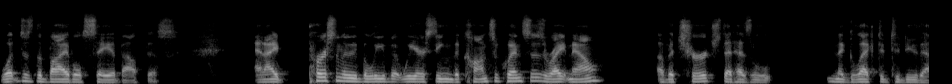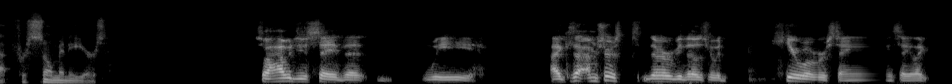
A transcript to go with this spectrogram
what does the bible say about this? And i personally believe that we are seeing the consequences right now of a church that has l- neglected to do that for so many years So how would you say that we? I, cause I'm sure there would be those who would hear what we're saying and say like,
